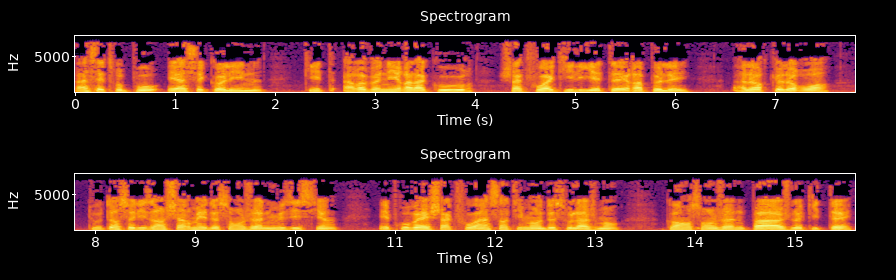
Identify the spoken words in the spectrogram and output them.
à ses troupeaux et à ses collines, quitte à revenir à la cour chaque fois qu'il y était rappelé, alors que le roi, tout en se disant charmé de son jeune musicien, éprouvait chaque fois un sentiment de soulagement quand son jeune page le quittait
